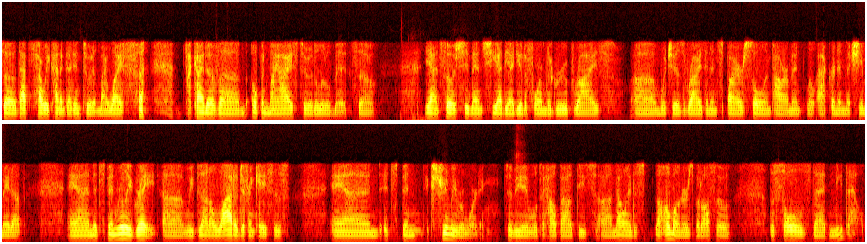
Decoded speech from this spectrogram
So that's how we kind of got into it. And my wife kind of um, opened my eyes to it a little bit. So yeah, and so she then she had the idea to form the group Rise, um, which is Rise and Inspire Soul Empowerment, little acronym that she made up. And it's been really great. Uh, we've done a lot of different cases, and it's been extremely rewarding to be able to help out these uh, not only the, the homeowners but also the souls that need the help.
